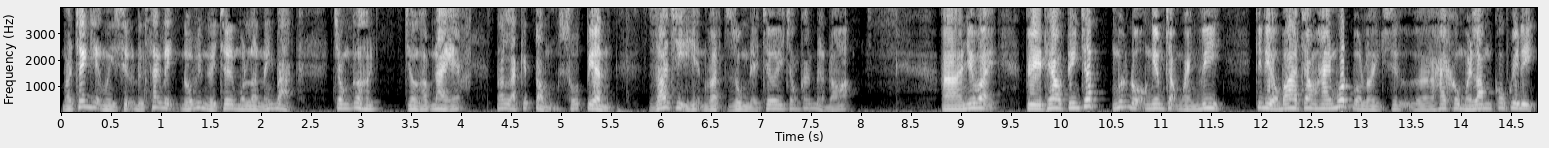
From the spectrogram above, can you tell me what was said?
và trách nhiệm hình sự được xác định đối với người chơi một lần đánh bạc trong các trường hợp này ấy, nó là cái tổng số tiền giá trị hiện vật dùng để chơi trong các đợt đó. À, như vậy tùy theo tính chất mức độ nghiêm trọng của hành vi cái điều 321 Bộ luật hình sự à, 2015 có quy định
